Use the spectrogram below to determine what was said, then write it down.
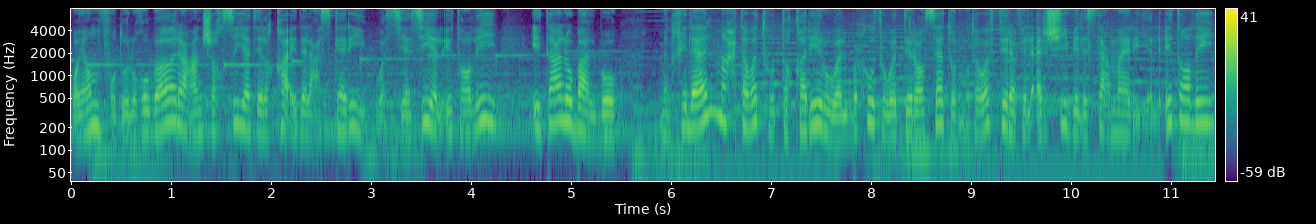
وينفض الغبار عن شخصية القائد العسكري والسياسي الإيطالي إيتالو بالبو من خلال ما احتوته التقارير والبحوث والدراسات المتوفرة في الأرشيف الاستعماري الإيطالي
